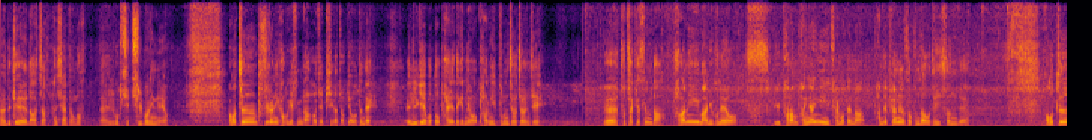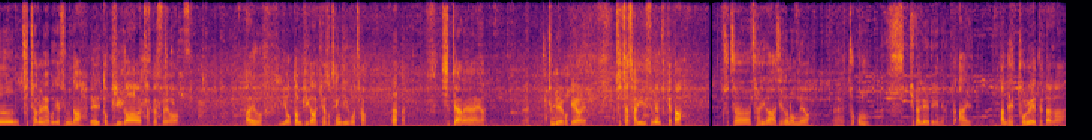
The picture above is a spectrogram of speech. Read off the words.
예, 늦게 나왔죠. 1시간 정도. 예, 7시 7분이네요. 아무튼 부지런히 가보겠습니다. 어제 비가 적게 오던데 일기예보 봐야 되겠네요. 바람이 부는지 어쩌는지. 예, 도착했습니다. 바람이 많이 부네요. 이 바람 방향이 잘못됐나? 반대편에서 분다고 돼 있었는데. 아무튼 주차를 해보겠습니다. 내일 또 비가 잡혔어요. 아유, 이 어떤 비가 계속 생기고 참 쉽지 않아요, 이건. 예, 준비해볼게요. 주차 자리 있으면 좋겠다. 주차 자리가 아직은 없네요. 예, 조금 기다려야 되겠네요. 아, 딴 데 도로에 댔다가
